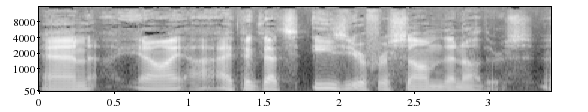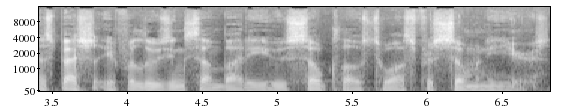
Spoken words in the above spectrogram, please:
And you know, I I think that's easier for some than others, especially if we're losing somebody who's so close to us for so many years.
